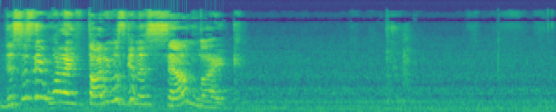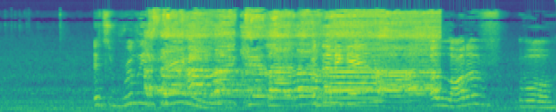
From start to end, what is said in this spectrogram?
This isn't what I thought it was gonna sound like. It's really I pretty. like it, la la But then again, a lot of well,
